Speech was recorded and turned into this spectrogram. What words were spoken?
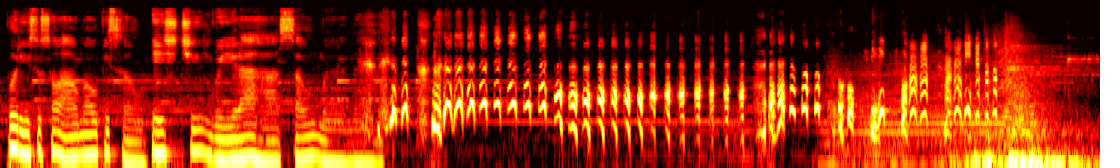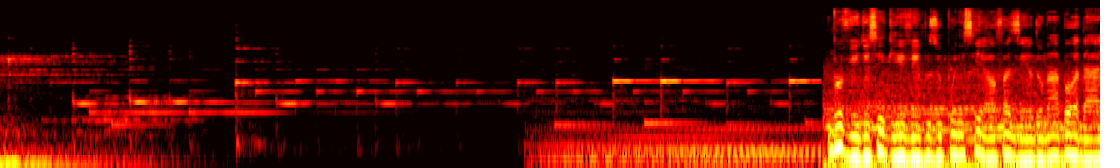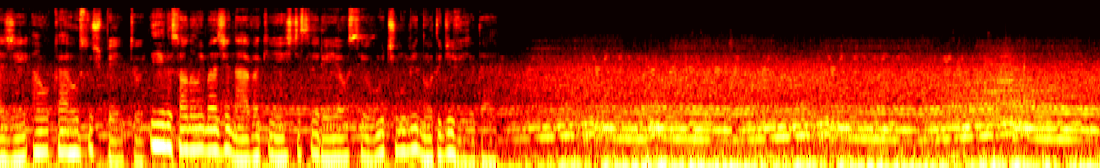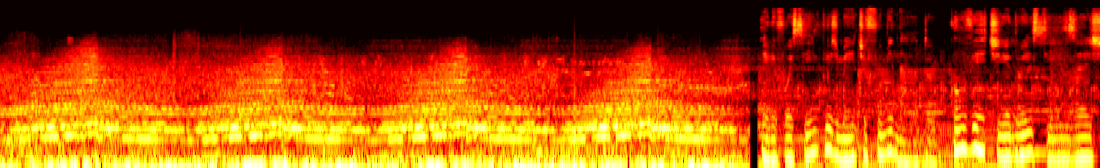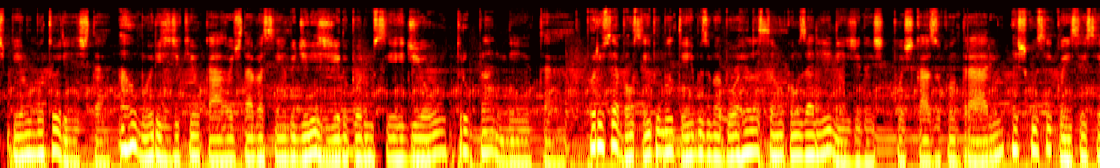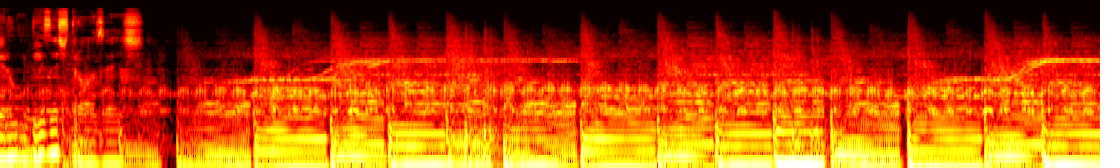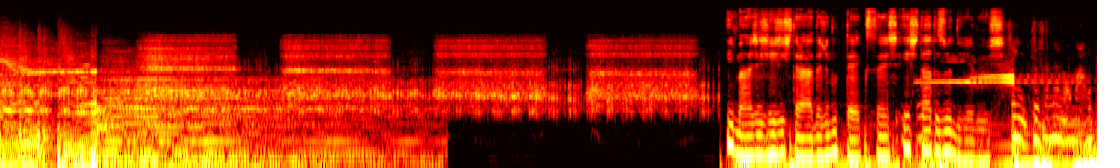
Por isso só há uma opção: extinguir a raça humana. No vídeo a seguir vemos o policial fazendo uma abordagem a um carro suspeito e ele só não imaginava que este seria o seu último minuto de vida. Convertido em cinzas pelo motorista. Há rumores de que o carro estava sendo dirigido por um ser de outro planeta. Por isso é bom sempre mantermos uma boa relação com os alienígenas, pois caso contrário, as consequências serão desastrosas. Imagens registradas no Texas, Estados Unidos. Sim, tulisannya normal.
